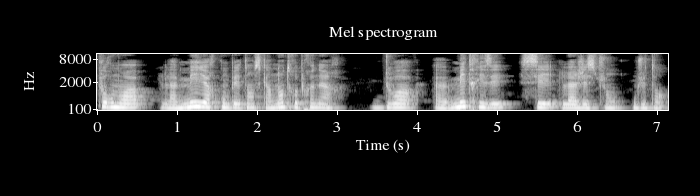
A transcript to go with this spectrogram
Pour moi, la meilleure compétence qu'un entrepreneur doit euh, maîtriser, c'est la gestion du temps.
